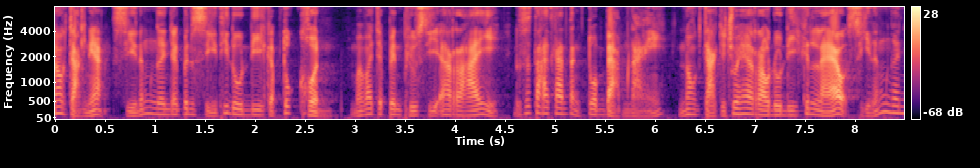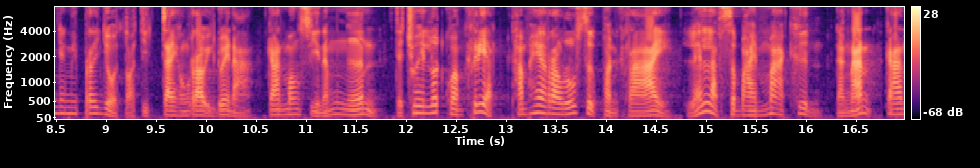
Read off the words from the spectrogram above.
นอกจากนี้สีน้ำเงินยังเป็นสีที่ที่ดูดีกับทุกคน ไม่ว่าจะเป็นผิวสีอะไร หรือสไตล์การแต่งตัวแบบไหน นอกจากจะช่วยให้เราดูดีขึ้นแล้ว สีน้ำเงินยังมีประโยชน์ต่อจิตใจของเราอีกด้วยนะ การมองสีน้ำเงิน จะช่วยลดความเครียดทำให้เรารู้สึกผ่อนคลาย และหลับสบายมากขึ้น ดังนั้นการ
